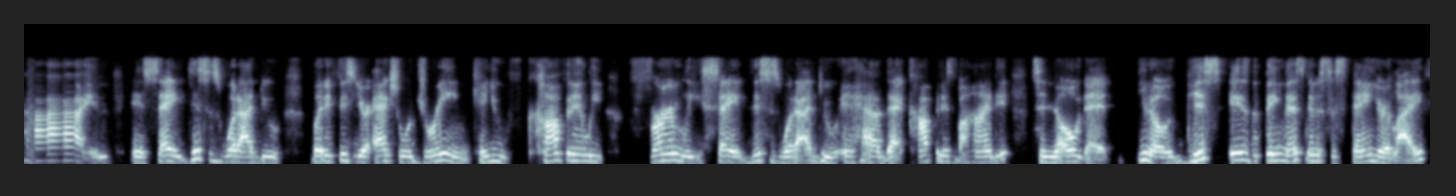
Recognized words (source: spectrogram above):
high and, and say, This is what I do. But if it's your actual dream, can you confidently, firmly say, This is what I do and have that confidence behind it to know that, you know, this is the thing that's going to sustain your life?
